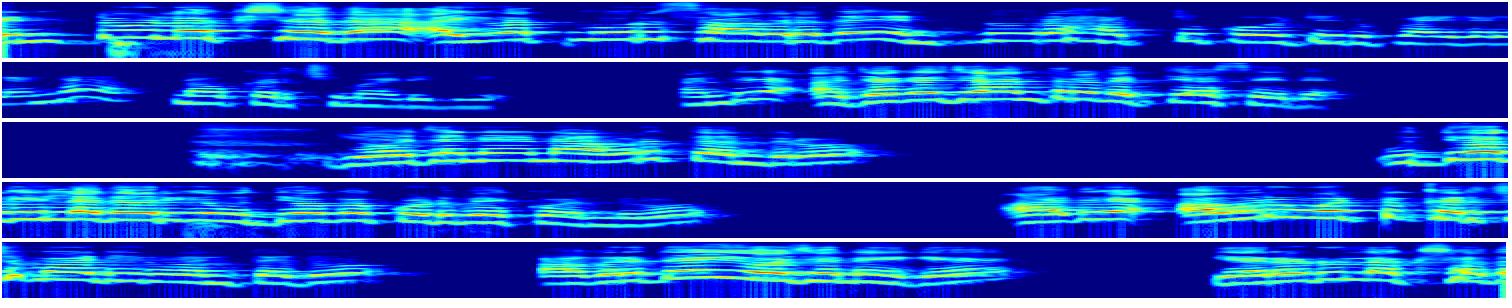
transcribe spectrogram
ಎಂಟು ಲಕ್ಷದ ಐವತ್ಮೂರು ಸಾವಿರದ ಎಂಟುನೂರ ಹತ್ತು ಕೋಟಿ ರೂಪಾಯಿಗಳನ್ನ ನಾವು ಖರ್ಚು ಮಾಡಿದ್ವಿ. ಅಂದ್ರೆ ಅಜಗಜಾಂತರ ವ್ಯತ್ಯಾಸ ಇದೆ. ಯೋಜನೆಯನ್ನ ಅವರು ತಂದ್ರು, ಉದ್ಯೋಗ ಇಲ್ಲದವರಿಗೆ ಉದ್ಯೋಗ ಕೊಡಬೇಕು ಅಂದ್ರು, ಆದ್ರೆ ಅವರು ಒಟ್ಟು ಖರ್ಚು ಮಾಡಿರುವಂಥದ್ದು ಅವರದೇ ಯೋಜನೆಗೆ ಎರಡು ಲಕ್ಷದ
